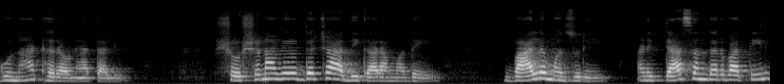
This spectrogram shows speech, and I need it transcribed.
गुन्हा ठरवण्यात आली. शोषणाविरुद्धच्या अधिकारामध्ये बालमजुरी आणि त्या संदर्भातील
